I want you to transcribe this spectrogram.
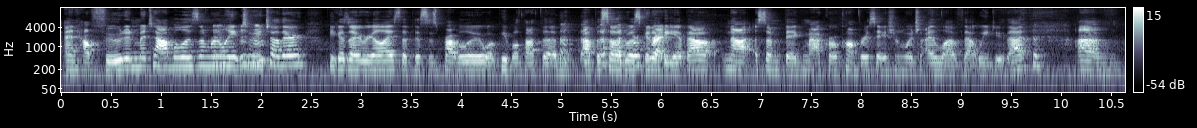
and how food and metabolism relate to each other. Because I realized that this is probably what people thought the episode was going Right. to be about, not some big macro conversation. Which I love that we do that. Um,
